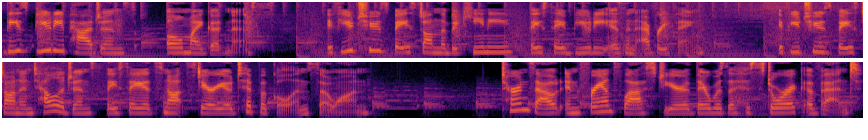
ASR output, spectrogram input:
These beauty pageants, oh my goodness. If you choose based on the bikini, they say beauty isn't everything. If you choose based on intelligence, they say it's not stereotypical, and so on. Turns out, in France last year, there was a historic event.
